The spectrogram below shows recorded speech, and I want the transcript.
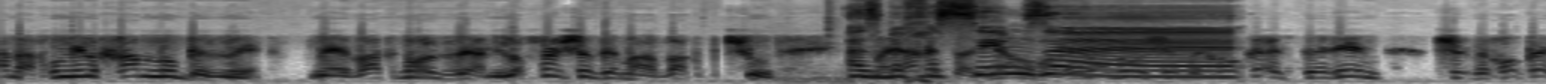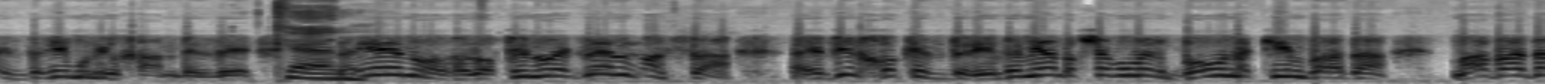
אנחנו נלחמנו בזה, נאבקנו על זה, אני לא חושב שזה מאבק פשוט. אז מכסים זה... שבחוק ההסדרים, שבחוק ההסדרים הוא נלחם בזה, כן. דיינו, אבל אפילו את זה לא עשה. העביר חוק הסדרים, ומיד עכשיו הוא אומר, בואו נקים ועדה. מה הוועדה?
